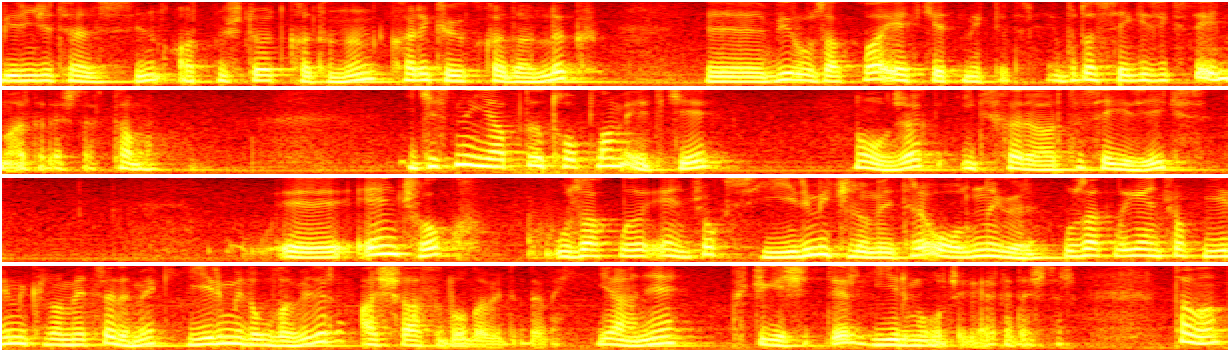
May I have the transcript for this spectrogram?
birinci telsizin 64 katının karekökü kadarlık e, bir uzaklığa etki etmektedir. E, bu da 8x değil mi arkadaşlar? Tamam. İkisinin yaptığı toplam etki ne olacak? x kare artı 8x. Ee, en çok uzaklığı en çok 20 kilometre olduğuna göre. Uzaklığı en çok 20 kilometre demek. 20 de olabilir, aşağısı da olabilir demek. Yani küçük eşittir 20 olacak arkadaşlar. Tamam.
